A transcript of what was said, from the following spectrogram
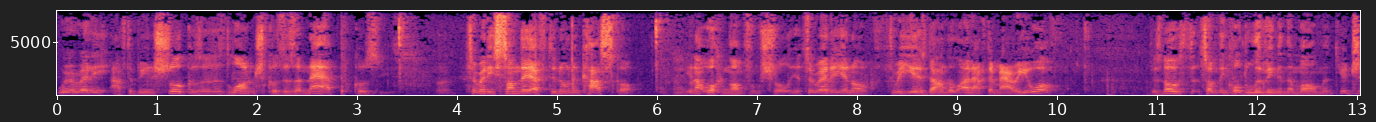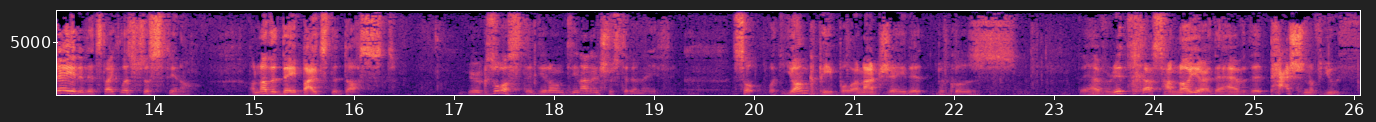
we're already have to be in shul because there's lunch, because there's a nap, because it's already Sunday afternoon in Costco. You're not walking home from shul. It's already, you know, three years down the line. To marry you off. There's no th- something called living in the moment. You're jaded. It's like let's just, you know, another day bites the dust. You're exhausted. You don't. You're not interested in anything. So, but young people are not jaded because they have ritchas hanoyer. They have the passion of youth.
